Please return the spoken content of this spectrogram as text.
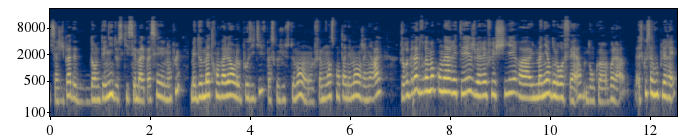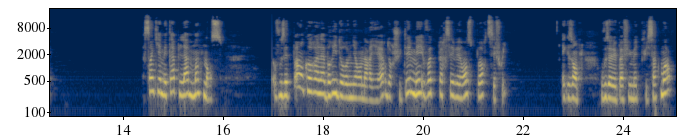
Il s'agit pas d'être dans le déni de ce qui s'est mal passé non plus, mais de mettre en valeur le positif, parce que justement, on le fait moins spontanément en général. Je regrette vraiment qu'on ait arrêté, je vais réfléchir à une manière de le refaire, donc euh, voilà. Est-ce que ça vous plairait? Cinquième étape, la maintenance. Vous n'êtes pas encore à l'abri de revenir en arrière, de rechuter, mais votre persévérance porte ses fruits. Exemple, vous n'avez pas fumé depuis 5 mois,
